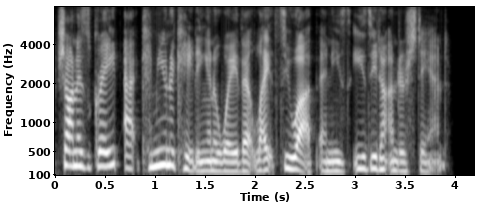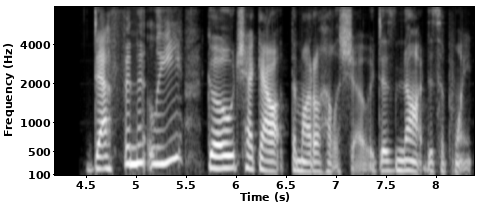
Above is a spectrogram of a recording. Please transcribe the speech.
Shawn is great at communicating in a way that lights you up and he's easy to understand. Definitely go check out the Model Health Show. It does not disappoint.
